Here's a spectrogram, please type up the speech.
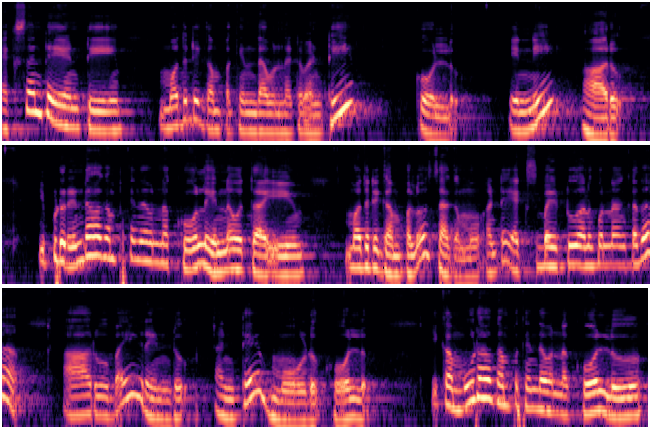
ఎక్స్ అంటే ఏంటి? మొదటి గంప కింద ఉన్నటువంటి కోళ్ళు. ఎన్ని ఆరు. ఇప్పుడు రెండవ గంప కింద ఉన్న కోళ్ళు ఎన్ని అవుతాయి మొదటి గంపలో సగము. అంటే ఎక్స్ బై టూ అనుకున్నాం కదా? ఆరు బై రెండు. అంటే మూడు కోళ్ళు. ఇక మూడవ గంప కింద ఉన్న కోళ్ళు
